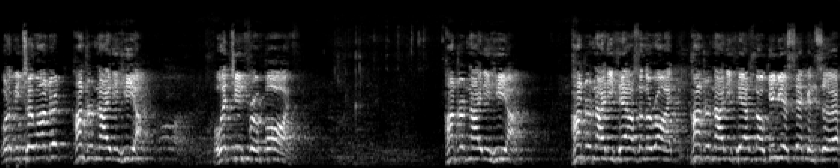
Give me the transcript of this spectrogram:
Want to be 200? 180 here. I'll let you in for a five. 180 here. 180,000 the right, 180,000, I'll give you a second, sir.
